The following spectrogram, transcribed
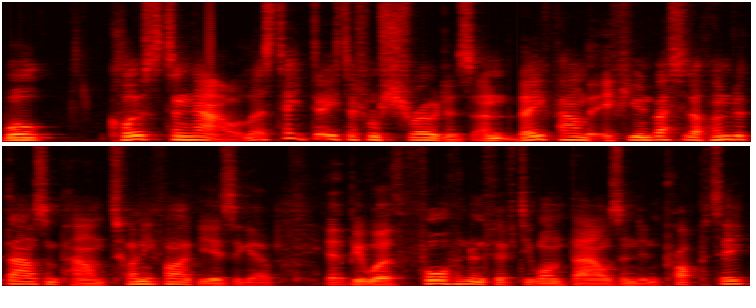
Well, close to now, let's take data from Schroders, and they found that if you invested £100,000 25 years ago, it would be worth £451,000 in property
